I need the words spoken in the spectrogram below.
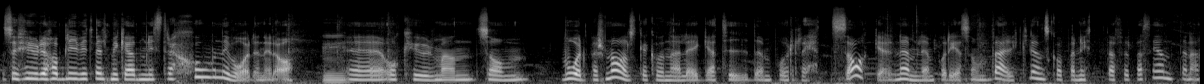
Alltså hur det har blivit väldigt mycket administration i vården idag Mm. eh, och hur man som vårdpersonal ska kunna lägga tiden på rätt saker, nämligen på det som verkligen skapar nytta för patienterna.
